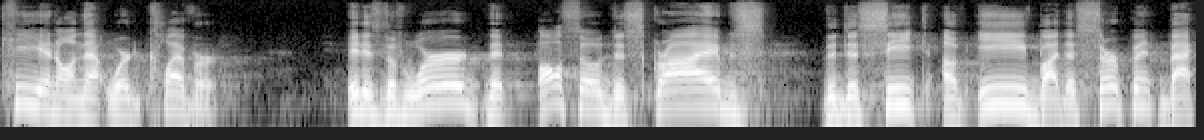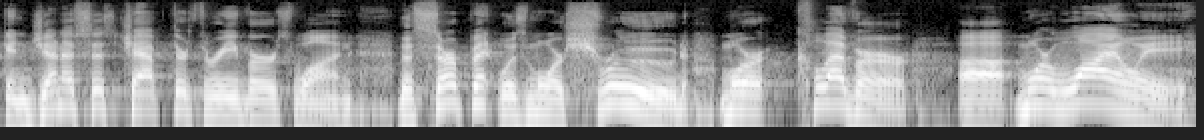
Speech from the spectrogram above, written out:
key in on that word clever. It is the word that also describes the deceit of Eve by the serpent back in Genesis chapter 3, verse 1. The serpent was more shrewd, more clever, uh, more wily,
